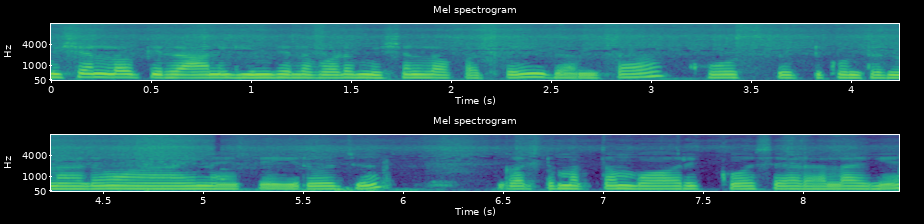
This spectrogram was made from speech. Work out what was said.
మిషన్లోకి రాని గింజలు కూడా మిషన్లోకి వస్తాయి. ఇదంతా కోసి పెట్టుకుంటున్నాడు ఆయన అయితే ఈరోజు. గట్టు మొత్తం బారికి కోసాడు అలాగే.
